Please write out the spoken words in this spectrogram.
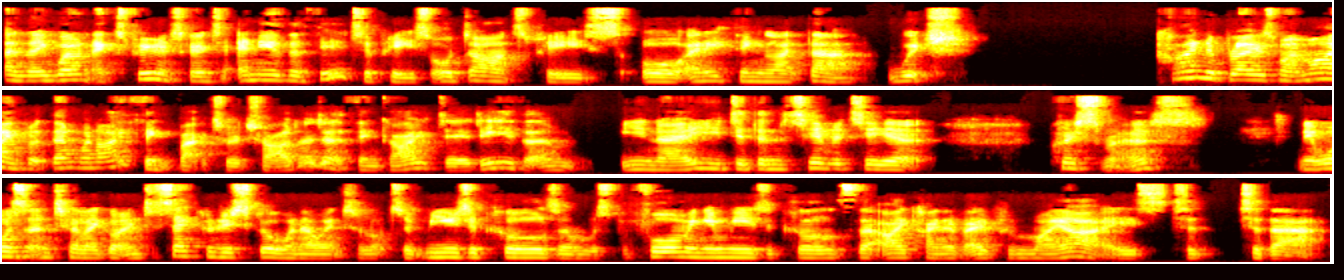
and they won't experience going to any other theatre piece or dance piece or anything like that, which kind of blows my mind. But then when I think back to a child, I don't think I did either. You know, you did the nativity at Christmas it wasn't until I got into secondary school when I went to lots of musicals and was performing in musicals that I kind of opened my eyes to, to that.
